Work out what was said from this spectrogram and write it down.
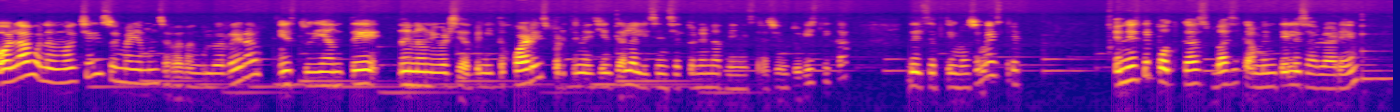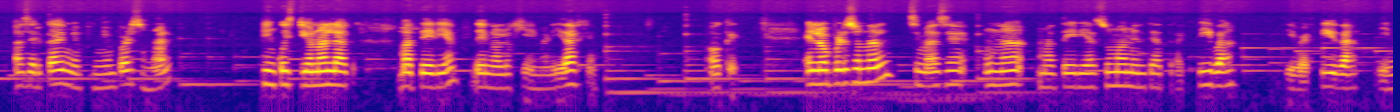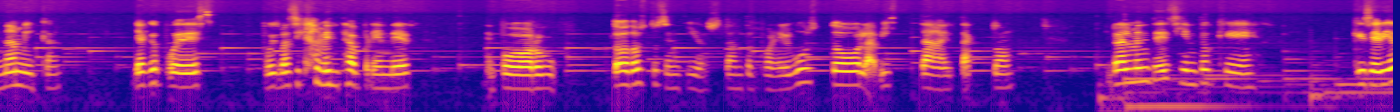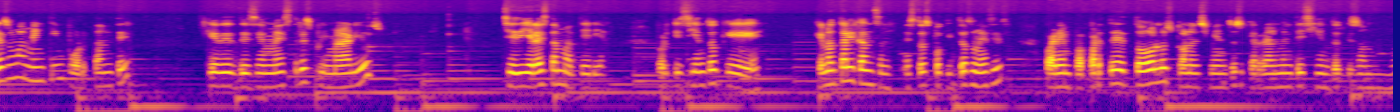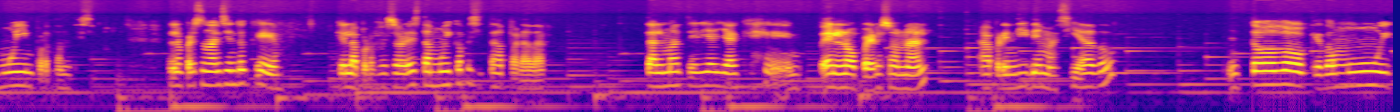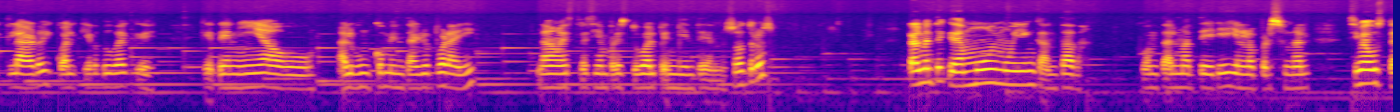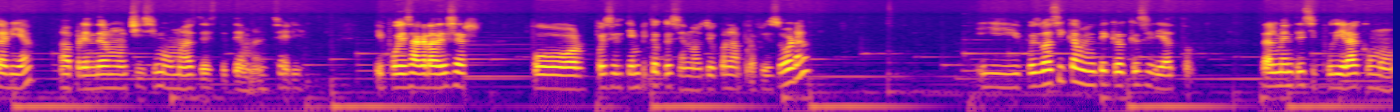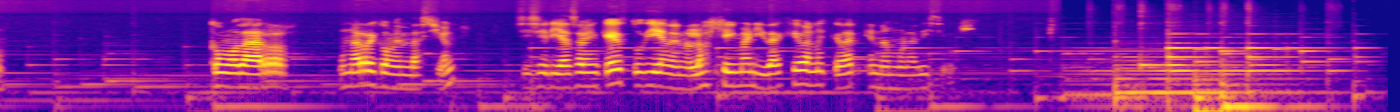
Hola, buenas noches. Soy María Monserrat Angulo Herrera, estudiante en la Universidad Benito Juárez, perteneciente a la licenciatura en Administración Turística del séptimo semestre. En este podcast básicamente les hablaré acerca de mi opinión personal en cuestión a la materia de enología y maridaje. Ok, en lo personal se me hace una materia sumamente atractiva, divertida, dinámica, ya que puedes, pues básicamente aprender por todos tus sentidos, tanto por el gusto, la vista, el tacto. Realmente siento que, que sería sumamente importante que desde semestres primarios se diera esta materia, porque siento que, que no te alcanzan estos poquitos meses para empaparte de todos los conocimientos que realmente siento que son muy importantes. En lo personal siento que, que la profesora está muy capacitada para dar tal materia ya que en lo personal aprendí demasiado. Todo quedó muy claro y cualquier duda que, que tenía o algún comentario por ahí, la maestra siempre estuvo al pendiente de nosotros. Realmente quedé muy, muy encantada con tal materia y en lo personal sí me gustaría aprender muchísimo más de este tema, en serio. Y pues agradecer por pues el tiempito que se nos dio con la profesora. Y pues básicamente creo que sería todo. Realmente si pudiera como como dar una recomendación, si sería, ¿saben qué? Estudien enología y maridaje, van a quedar enamoradísimos.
